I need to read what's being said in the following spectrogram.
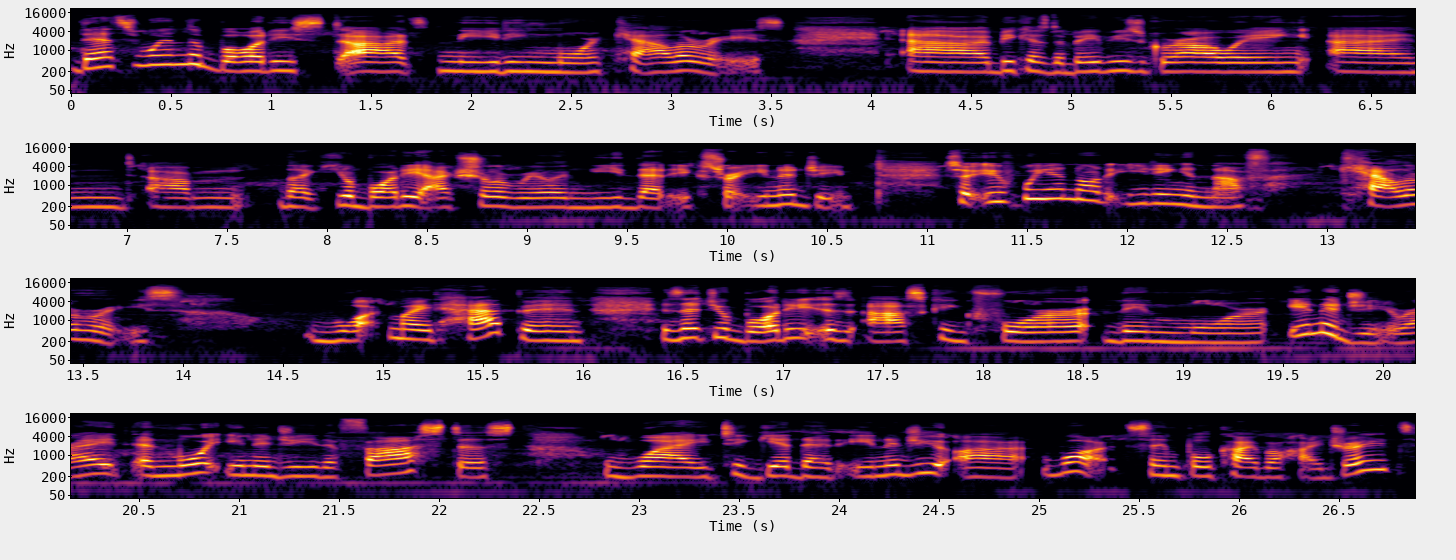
that's when the body starts needing more calories uh, because the baby's growing and um, like your body actually really need that extra energy so if we are not eating enough calories what might happen is that your body is asking for then more energy right and more energy the fastest way to get that energy are what simple carbohydrates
